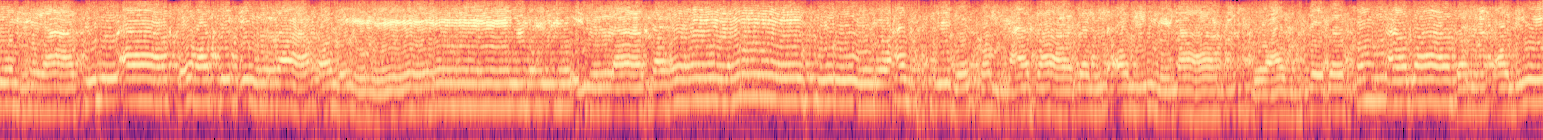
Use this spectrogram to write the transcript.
الدنيا في الآخرة إلا قليل. إلا تنفروا يعذبكم عذابا أليما. يعذبكم عذابا أليما.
